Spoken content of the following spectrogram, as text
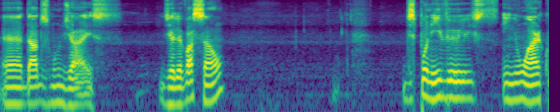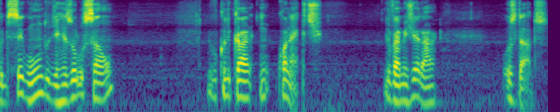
é, dados mundiais de elevação, disponíveis em um arco de segundo de resolução. Eu vou clicar em Connect. Ele vai me gerar os dados.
